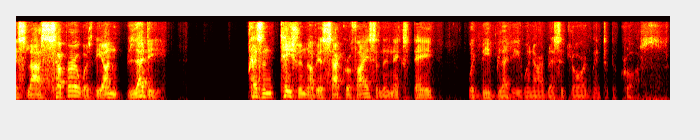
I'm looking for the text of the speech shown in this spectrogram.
This Last Supper was the unbloody presentation of his sacrifice, and the next day would be bloody when our blessed Lord went to the cross.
